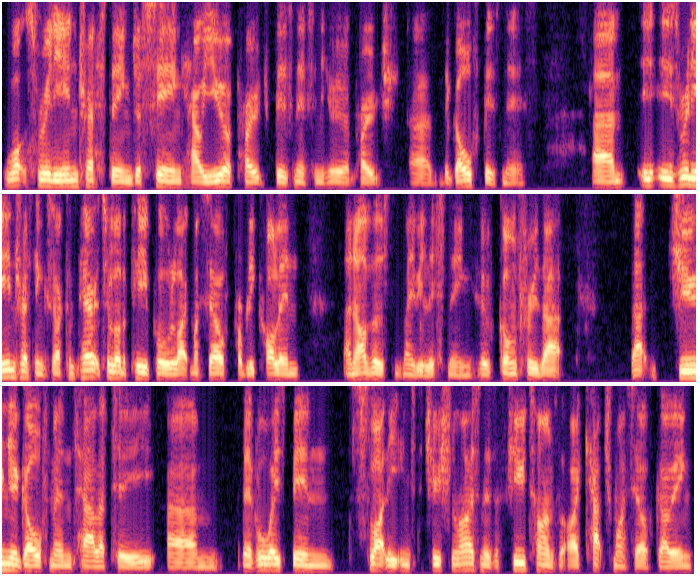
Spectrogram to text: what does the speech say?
what's really interesting, just seeing how you approach business and you approach uh, the golf business, um, is really interesting because I compare it to a lot of people like myself, probably Colin, and others maybe listening who've gone through that that junior golf mentality. Um, they've always been slightly institutionalized, and there's a few times that I catch myself going,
